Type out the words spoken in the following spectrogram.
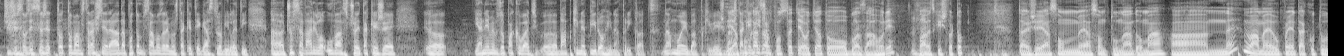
Čiže som zistil, že toto mám strašne rád a potom samozrejme už také tie gastrovýlety. Čo sa varilo u vás, čo je také, že uh, ja neviem zopakovať uh, babkine pyrohy napríklad. Na mojej babky, vieš, máš Ja také pochádzam niečo? v podstate odtiaľto oblasť Záhorie, uh-huh. Plavecký štvrtok. Takže ja som, ja som tu na doma a nemáme úplne takú tú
